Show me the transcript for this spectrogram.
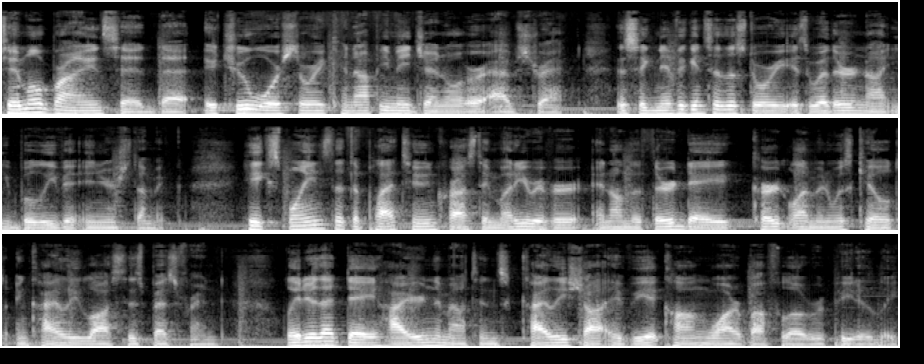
Tim O'Brien said that a true war story cannot be made general or abstract. The significance of the story is whether or not you believe it in your stomach. He explains that the platoon crossed a muddy river, and on the third day, Curt Lemon was killed and Kiley lost his best friend. Later that day, higher in the mountains, Kiley shot a Viet Cong water buffalo repeatedly.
